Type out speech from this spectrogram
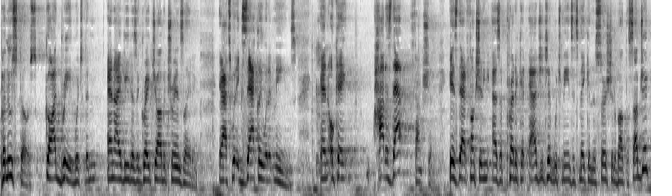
pneustos, God breathed, which the NIV does a great job of translating. That's what, exactly what it means. And okay, how does that function? Is that functioning as a predicate adjective, which means it's making an assertion about the subject,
